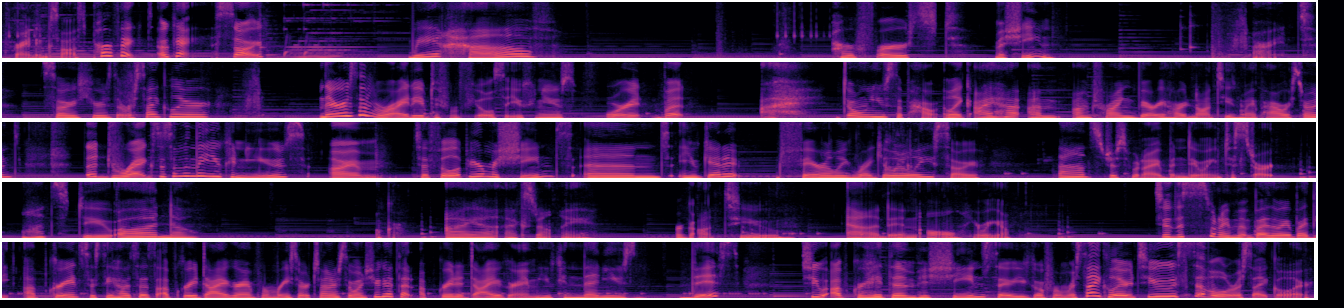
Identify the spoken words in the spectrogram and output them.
grinding sauce. Perfect. Okay, so we have our first machine. All right. So here's the recycler. There is a variety of different fuels that you can use for it, but I don't use the power. Like I have, I'm I'm trying very hard not to use my power stones. The dregs is something that you can use um to fill up your machines, and you get it fairly regularly. So that's just what I've been doing to start. Let's do. Oh no. Okay, I uh, accidentally forgot to add in all. Here we go. So this is what I meant, by the way, by the upgrade. So see how it says upgrade diagram from Research Center? So once you get that upgraded diagram, you can then use this to upgrade the machine. So you go from recycler to civil recycler,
